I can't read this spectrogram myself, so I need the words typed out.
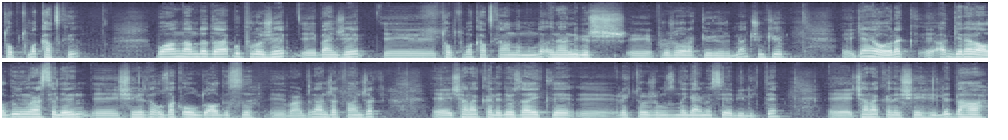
topluma katkı. Bu anlamda da bu proje e, bence e, topluma katkı anlamında önemli bir e, proje olarak görüyorum ben. Çünkü e, genel olarak e, genel algı üniversitelerin e, şehirden uzak olduğu algısı vardır. Ancak ancak Çanakkale'de özellikle e, rektör hocamızın da gelmesiyle birlikte Çanakkale şehriyle daha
